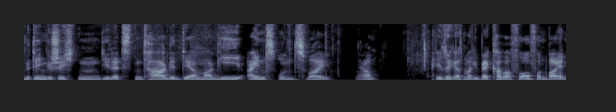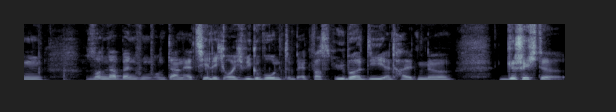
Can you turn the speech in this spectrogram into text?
mit den Geschichten Die letzten Tage der Magie 1 und 2. Ja? Hier sehe ich erstmal die Backcover vor von beiden Sonderbänden und dann erzähle ich euch wie gewohnt etwas über die enthaltene Geschichte.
